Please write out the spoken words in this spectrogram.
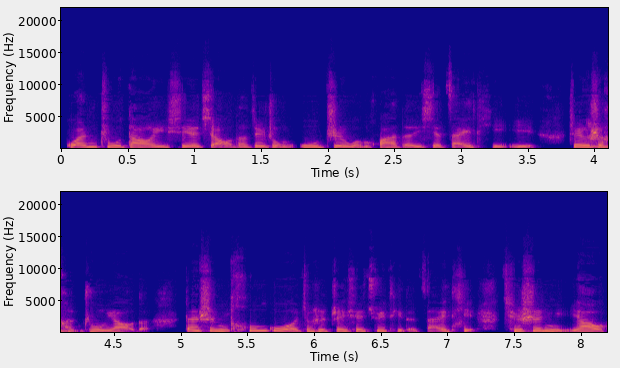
关注到一些小的这种物质文化的一些载体，这个是很重要的。但是你通过就是这些具体的载体，其实你要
